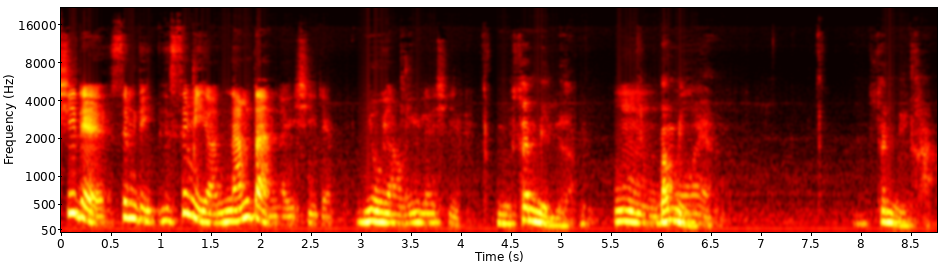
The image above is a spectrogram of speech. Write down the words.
ရှိတယ်စစ်မီစစ်မီကနမ်းတန်လည်းရှိတယ်ညိုရောင်လေးလည်းရှိတယ် มีเส้นหมี่เหลือง อืม บะหมี่เส้นหมี่ขาว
